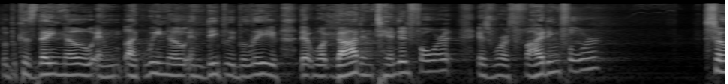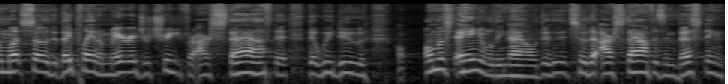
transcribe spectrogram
but because they know and like we know and deeply believe that what God intended for it is worth fighting for. So much so that they plan a marriage retreat for our staff that, that we do almost annually now, so that our staff is investing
